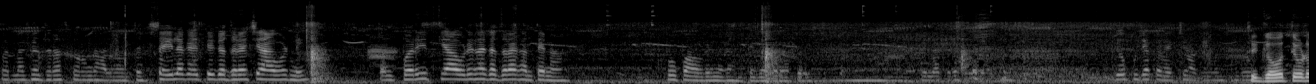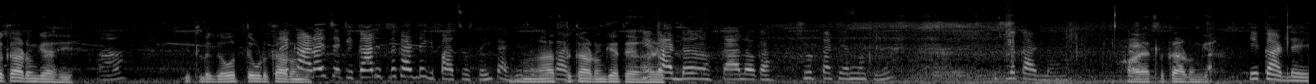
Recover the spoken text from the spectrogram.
परला गजराच करून घाल म्हणते सईला काय इतकी गजराची आवड नाही. पण परी इतकी आवडीनं गजरा घालते ना खूप आवडीनं घालते गजरा परी. तिला तर देवपूजा करायची ते गवत तेवढं काढून घ्या हे. हा? इथलं गवत तेवढं नाही, काढून घ्या. काढायचं की काल इथलं काढलं की पाच वाजता? ही काय हे हं, आतलं काढलं. काढून घ्या त्या हे काढलं काल हो का शूट टाकी नव्हती ना इथलं काढलं. हळ्यातलं काढून घ्या. हे काढलंय.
